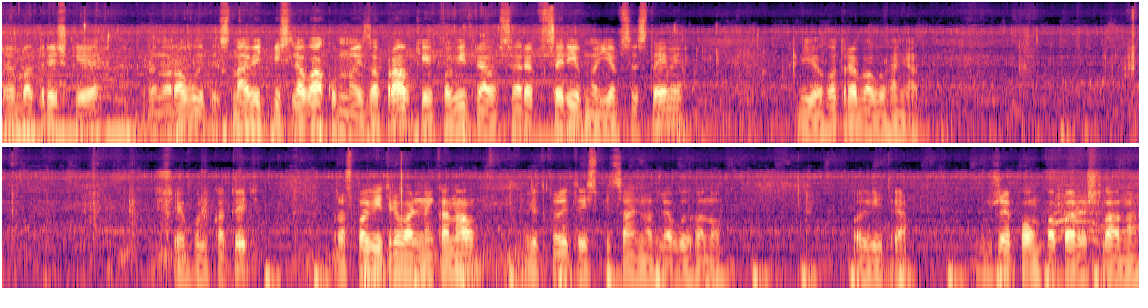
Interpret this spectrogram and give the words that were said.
Треба трішки приноровитись. Навіть після вакуумної заправки повітря все, все рівно є в системі і його треба виганяти. Ще булькотить. Розповітрювальний канал відкритий спеціально для вигону повітря. Вже помпа перейшла на.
